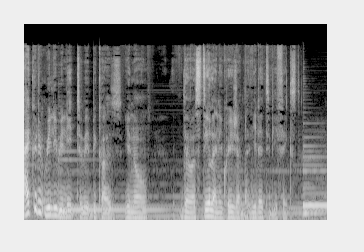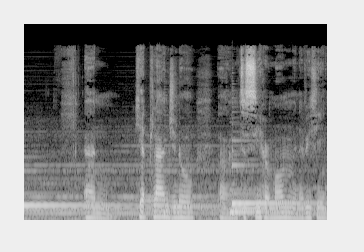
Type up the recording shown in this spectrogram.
I couldn't really relate to it because, you know, there was still an equation that needed to be fixed. And he had planned, you know, um, to see her mom and everything.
